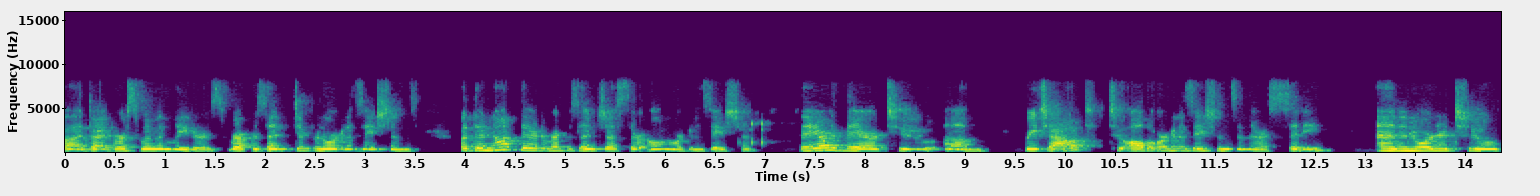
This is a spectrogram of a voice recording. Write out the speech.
uh, diverse women leaders represent different organizations, but they're not there to represent just their own organization. They are there to um, reach out to all the organizations in their city and in order to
